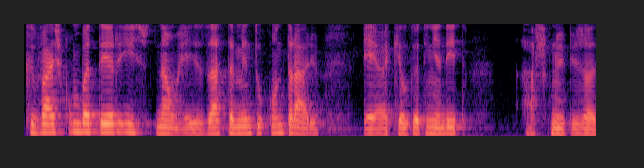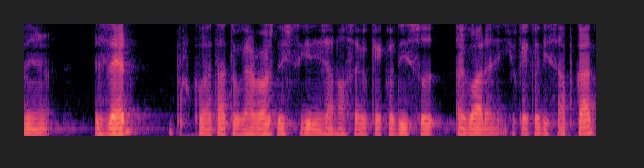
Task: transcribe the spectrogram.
que vais combater isso. Não, é exatamente o contrário. É aquilo que eu tinha dito, acho que no episódio zero, porque lá está, estou a gravar os dois seguidos e já não sei o que é que eu disse agora e o que é que eu disse há bocado.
